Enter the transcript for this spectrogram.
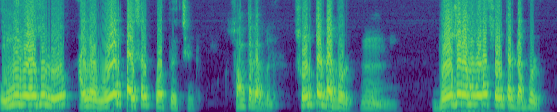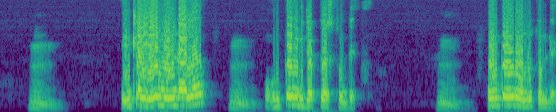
ఇన్ని రోజులు ఆయన ఓన్ పైసలు పోపించిండు సొంత డబ్బులు సొంత డబ్బులు. భోజనం కూడా సొంత డబ్బులు. ఇంట్లో ఏం ఉండాలో. ఉంటుంది చెప్పేస్తుండే. ఒంటోడు వండుతుండే.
